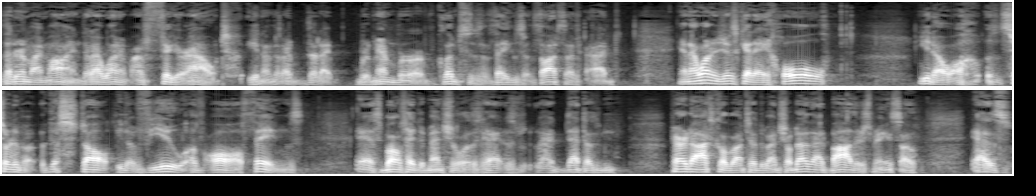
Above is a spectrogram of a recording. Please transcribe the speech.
that are in my mind that I want to figure out, you know, that I that I remember or glimpses of things or thoughts I've had, and I want to just get a whole, you know, a, sort of a, a gestalt, you know, view of all things as multidimensional as it has. That doesn't paradoxical, multidimensional. None of that bothers me. So, as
